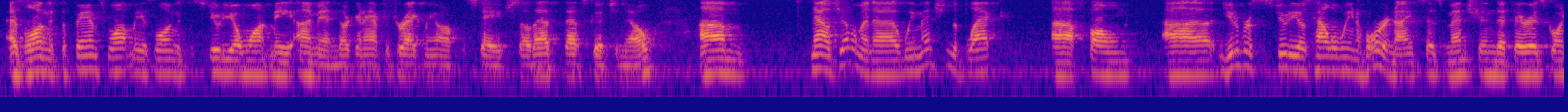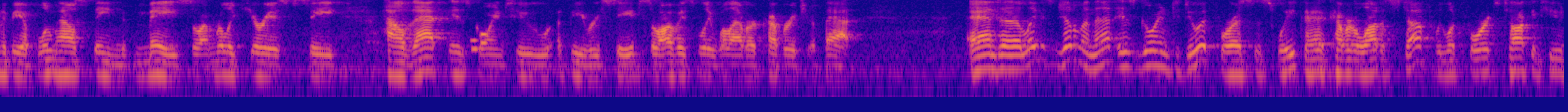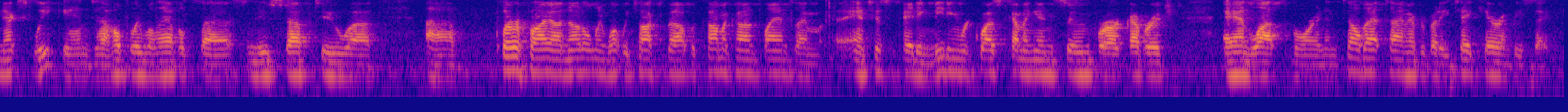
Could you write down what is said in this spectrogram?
as long as the fans want me, as long as the studio want me, I'm in. They're going to have to drag me off the stage. So that that's good to know. Um, now, gentlemen, uh, we mentioned the Black uh, phone. Uh, Universal Studios Halloween Horror Nights has mentioned that there is going to be a Blumhouse themed maze, so I'm really curious to see how that is going to be received. So obviously, we'll have our coverage of that. And uh, ladies and gentlemen, that is going to do it for us this week. I covered a lot of stuff. We look forward to talking to you next week, and uh, hopefully, we'll have uh, some new stuff to uh, uh, clarify on not only what we talked about with Comic Con plans, I'm anticipating meeting requests coming in soon for our coverage and lots more. And until that time, everybody take care and be safe.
